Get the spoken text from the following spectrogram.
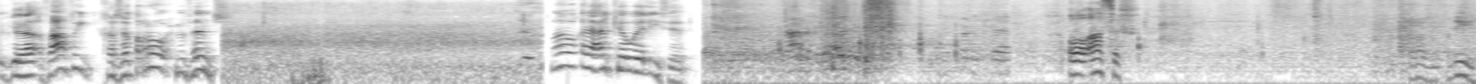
لا صافي خرجت الروح ما فهمتش. ما وقع على الكواليس اوه آسف. راجل قليل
